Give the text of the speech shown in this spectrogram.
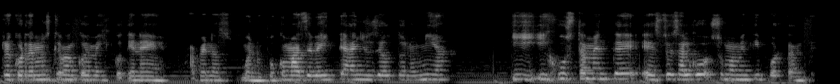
Recordemos que Banco de México tiene apenas, bueno, un poco más de 20 años de autonomía y, y, justamente esto es algo sumamente importante.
